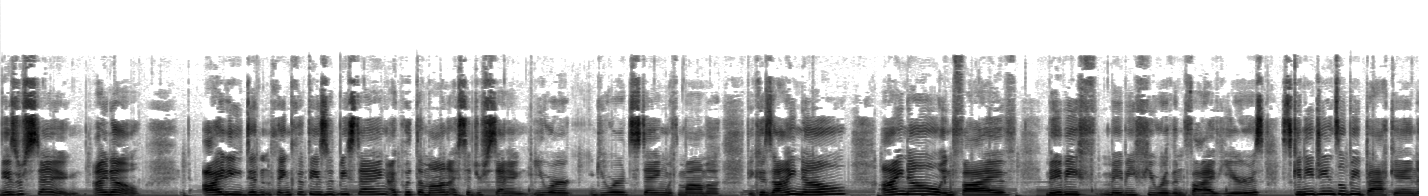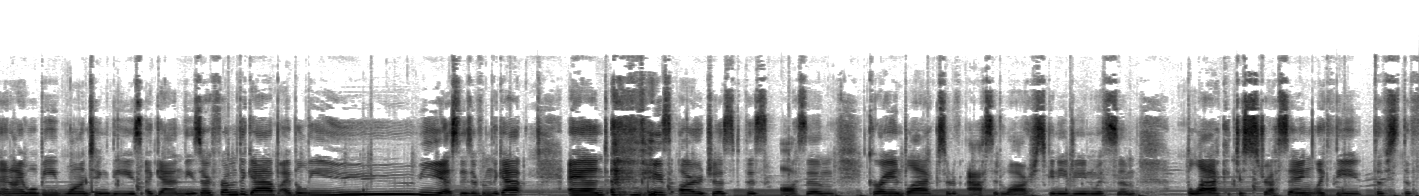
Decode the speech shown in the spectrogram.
These are staying. I know. I didn't think that these would be staying. I put them on. I said, "You're staying. You were you were staying with Mama because I know, I know. In five, maybe maybe fewer than five years, skinny jeans will be back in, and I will be wanting these again. These are from the Gap, I believe. Yes, these are from the Gap, and these are just this awesome gray and black sort of acid wash skinny jean with some black distressing, like the the the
